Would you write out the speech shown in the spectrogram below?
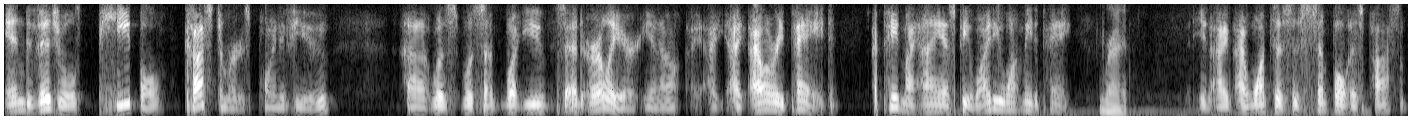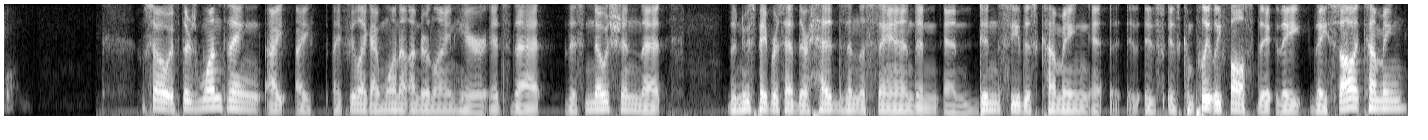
individuals, people, customers' point of view uh, was was what you said earlier. You know, I, I, I already paid. I paid my ISP. Why do you want me to pay? Right. You know, I, I want this as simple as possible. So, if there's one thing I, I, I feel like I want to underline here, it's that this notion that the newspapers had their heads in the sand and, and didn't see this coming uh, is is completely false. They they, they saw it coming.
